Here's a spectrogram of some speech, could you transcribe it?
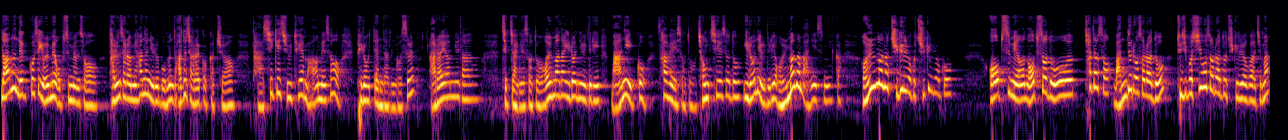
나는 내 것에 열매 없으면서 다른 사람이 하는 일을 보면 나도 잘할 것 같죠. 다 시기 질투의 마음에서 비롯된다는 것을 알아야 합니다. 직장에서도 얼마나 이런 일들이 많이 있고 사회에서도 정치에서도 이런 일들이 얼마나 많이 있습니까? 얼마나 죽이려고 죽이려고 없으면 없어도 찾아서 만들어서라도 뒤집어 씌워서라도 죽이려고 하지만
